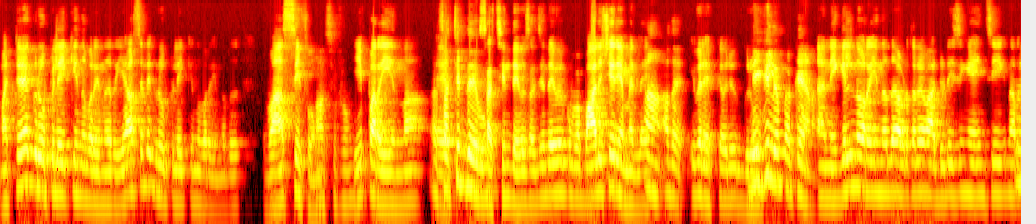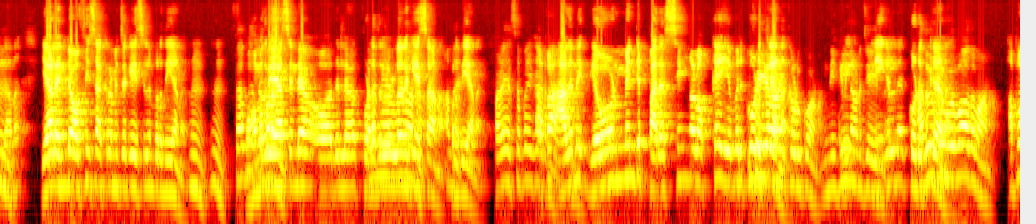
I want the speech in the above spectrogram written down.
മറ്റേ ഗ്രൂപ്പിലേക്ക് എന്ന് പറയുന്നത് റിയാസിന്റെ ഗ്രൂപ്പിലേക്ക് എന്ന് പറയുന്നത് വാസിഫും ഈ പറയുന്ന Sachin Dev. Sachin Dev Sachin Dev Balussery M L A. ഇവരൊക്കെ ഒരു ഗ്രൂപ്പ്. ഒക്കെയാണ്. നിഖിൽ എന്ന് പറയുന്നത് അവിടുത്തെ അഡ്വർടൈസിങ് ഏജൻസി നടത്താണ് ഇയാൾ എന്റെ ഓഫീസ് ആക്രമിച്ച കേസിലും പ്രതിയാണ്. മുഹമ്മദ് റിയാസിന്റെ അതിലെ കൂട്ടത്തിലുള്ള കേസാണ് പ്രതിയാണ്. പഴയ എസ് എഫ് അപ്പൊ അതിന് ഗവൺമെന്റ് പരസ്യങ്ങളൊക്കെ ഇവർക്ക് കൊടുക്കുകയാണ് അപ്പൊ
